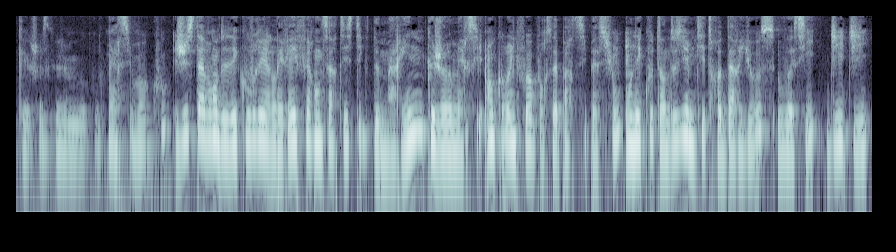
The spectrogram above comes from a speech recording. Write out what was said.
quelque chose que j'aime beaucoup. Merci beaucoup. Juste avant de découvrir les références artistiques de Marine, que je remercie encore une fois pour sa participation, on écoute un deuxième titre d'Arios, voici Gigi.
